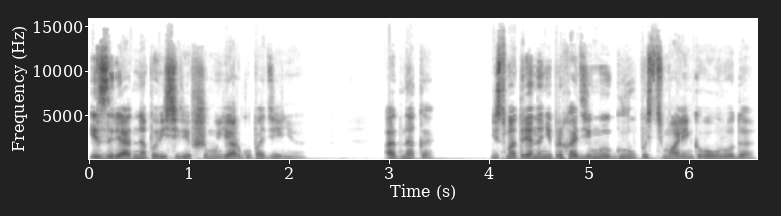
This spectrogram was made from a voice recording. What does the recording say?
изрядно повеселившему Яргу падению. Однако Несмотря на непроходимую глупость маленького урода,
